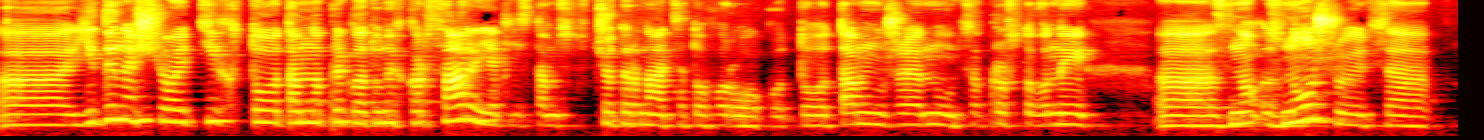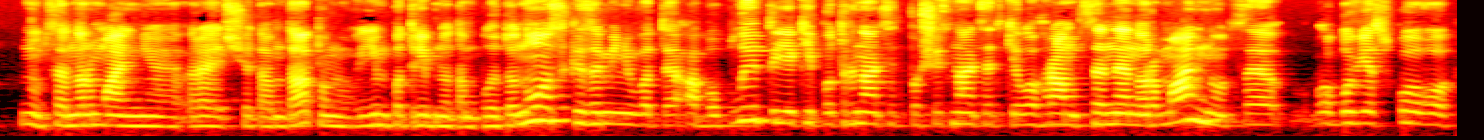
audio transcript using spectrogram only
Е, Єдине, що ті, хто там, наприклад, у них корсари якісь там з 2014 року, то там вже ну, це просто вони е, зношуються. Ну, це нормальні речі, там, да, тому їм потрібно там плитоноски замінювати або плити, які по 13-16 по 16 кілограм. Це ненормально, це обов'язково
